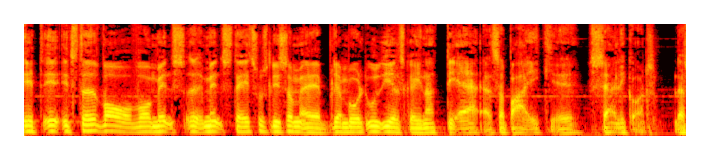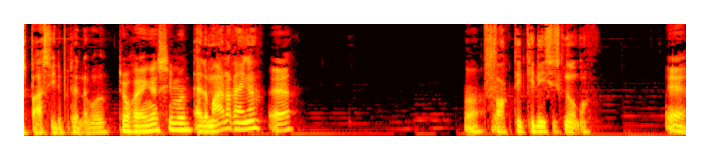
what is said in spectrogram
et, et, et sted, hvor, hvor mænds, øh, mænds status ligesom øh, bliver målt ud i elskerinder, det er altså bare ikke øh, særlig godt. Lad os bare sige det på den der måde. Du ringer, Simon. Er det mig, der ringer? Ja. Nå, Fuck, det er et kinesisk nummer. ja,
